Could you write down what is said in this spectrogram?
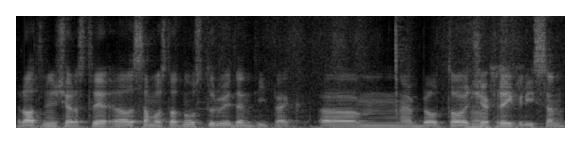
relativně čerstvě eh, samostatnou studii ten týpek, um, byl to no. Jeffrey Gleason.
